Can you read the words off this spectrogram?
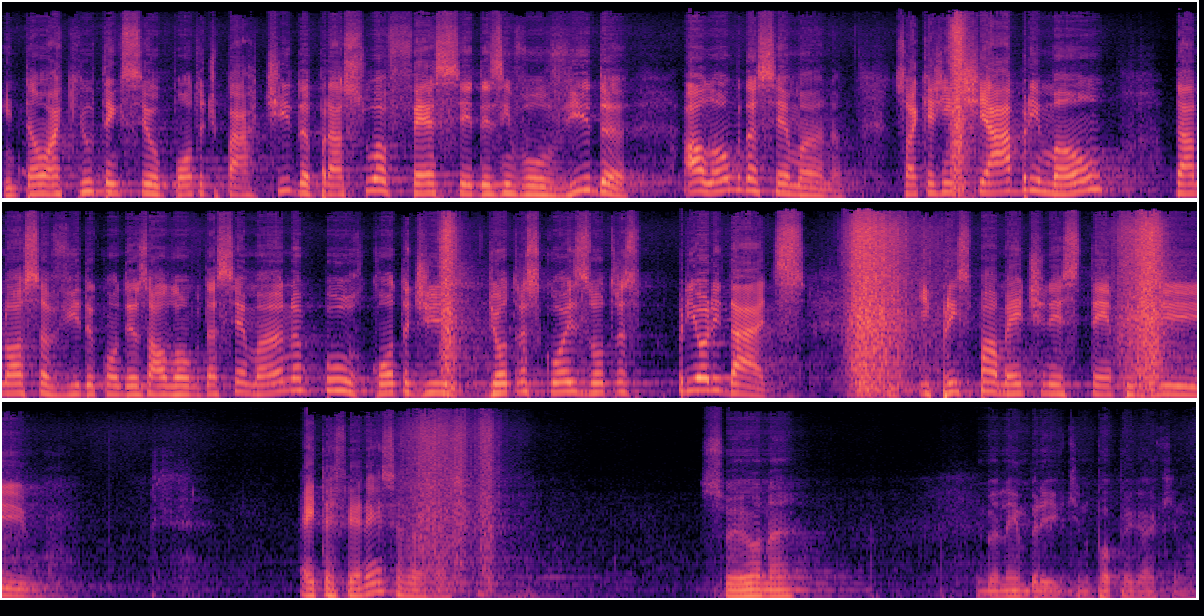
Então aquilo tem que ser o ponto de partida para a sua fé ser desenvolvida ao longo da semana. Só que a gente abre mão da nossa vida com Deus ao longo da semana por conta de, de outras coisas, outras prioridades. E, e principalmente nesse tempo de. É interferência, não? Sou eu, né? Eu lembrei que não pode pegar aqui não.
